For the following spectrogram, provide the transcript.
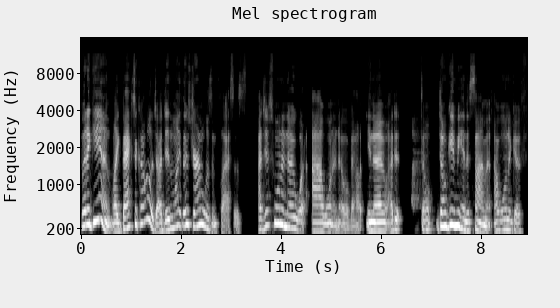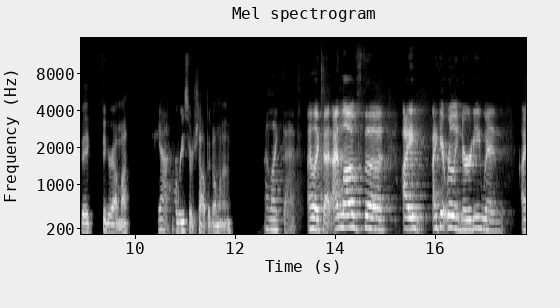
But again, like back to college, I didn't like those journalism classes. I just want to know what I want to know about. You know, I did don't don't give me an assignment. I want to go fig- figure out my yeah my research topic on my own. I like that. I like that. I love the I I get really nerdy when I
